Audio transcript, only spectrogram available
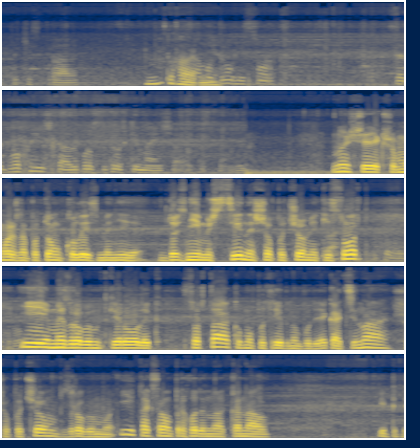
От такі справи. Ну то Саме другий сорт. Це двохрічка, але просто трошки менша. Ну і ще, якщо можна, потім колись мені дознімеш ціни, що по чому, який сорт. І ми зробимо такий ролик сорта, кому потрібно буде, яка ціна, що по чому зробимо. І так само приходимо на канал і під,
